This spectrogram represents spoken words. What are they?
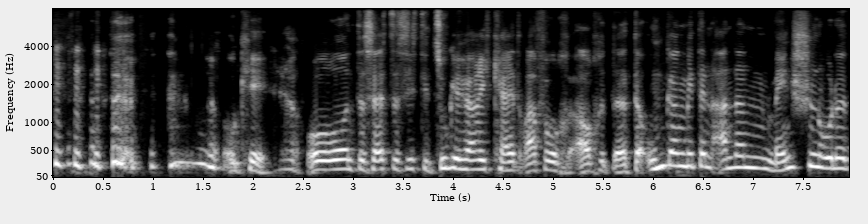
okay. Und das heißt, das ist die Zugehörigkeit einfach auch der Umgang mit den anderen Menschen oder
